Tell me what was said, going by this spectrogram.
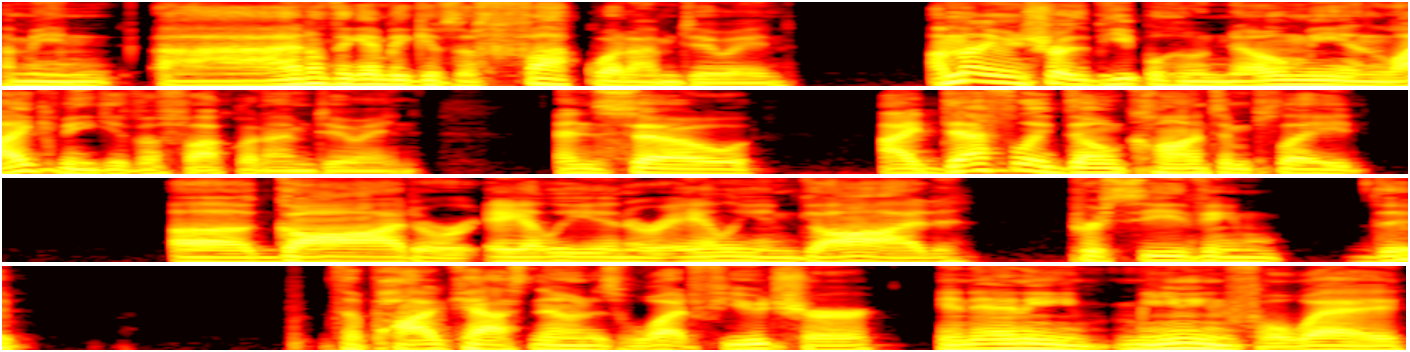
I mean, uh, I don't think anybody gives a fuck what I'm doing. I'm not even sure the people who know me and like me give a fuck what I'm doing. And so I definitely don't contemplate uh, God or alien or alien God perceiving the the podcast known as What Future in any meaningful way.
